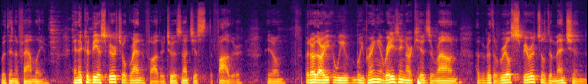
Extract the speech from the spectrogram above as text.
within a family. And it could be a spiritual grandfather too. It's not just the father, you know. But are, are we we bring raising our kids around with a real spiritual dimension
